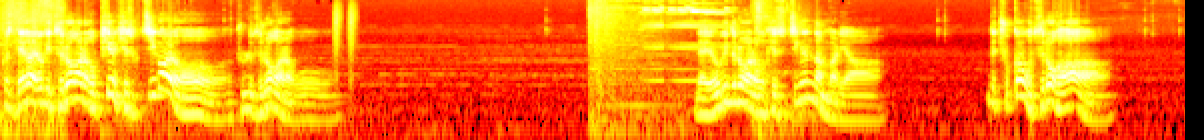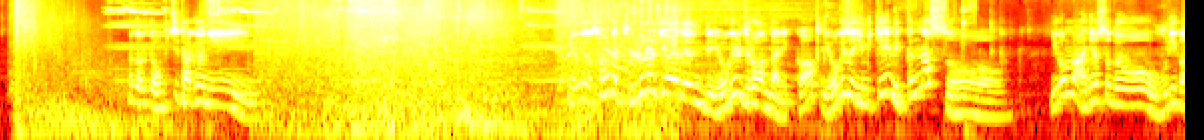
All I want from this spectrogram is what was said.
그래서 내가 여기 들어가라고 피를 계속 찍어요. 블루 들어가라고. 내가 여기 들어가라고 계속 찍는단 말이야. 근데 족가고 들어가. 그러니까 여기 없지 당연히. 여기서 상대 블루를 뛰어야 되는데 여길 들어간다니까? 여기서 이미 게임이 끝났어. 이것만 아니었어도 우리가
